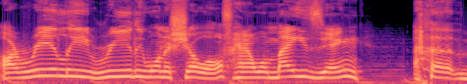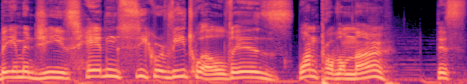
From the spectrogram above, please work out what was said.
I really, really want to show off how amazing uh, BeamNG's hidden secret V12 is. One problem though, this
